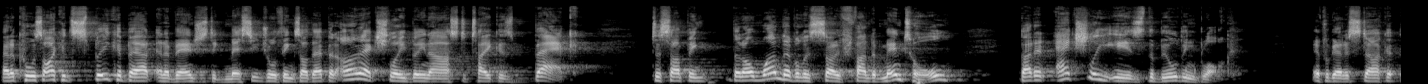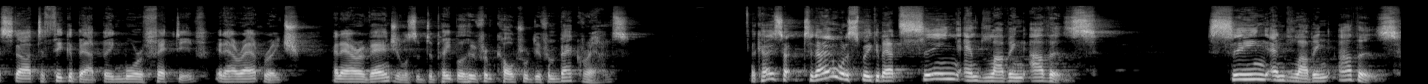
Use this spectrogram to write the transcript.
And of course, I could speak about an evangelistic message or things like that, but I've actually been asked to take us back to something that on one level is so fundamental, but it actually is the building block if we're going to start, start to think about being more effective in our outreach and our evangelism to people who are from cultural different backgrounds. Okay, so today I want to speak about seeing and loving others. Seeing and loving others.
